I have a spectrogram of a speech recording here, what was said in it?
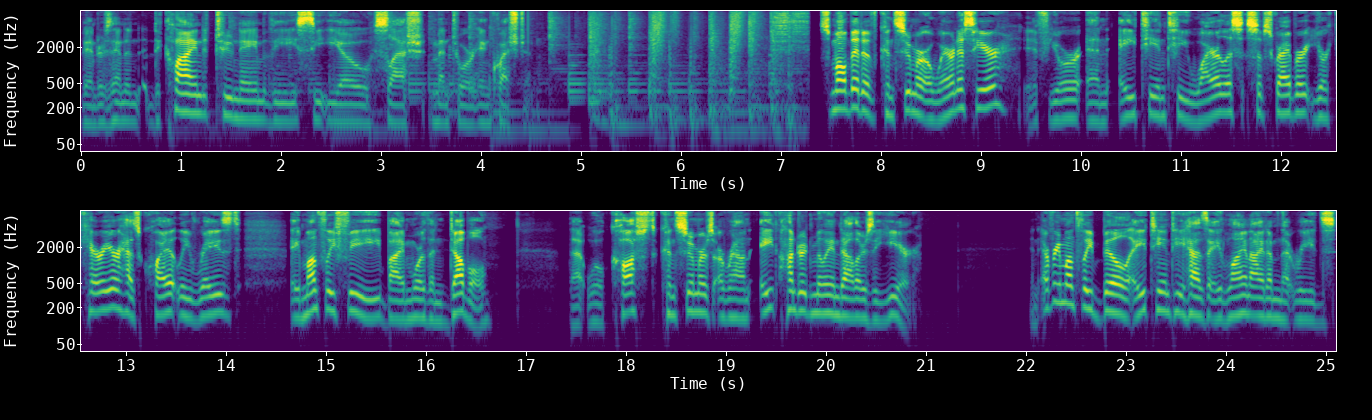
VanderZanden declined to name the CEO slash mentor in question. Small bit of consumer awareness here. If you're an AT&T wireless subscriber, your carrier has quietly raised a monthly fee by more than double. That will cost consumers around $800 million a year. In every monthly bill, AT&T has a line item that reads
